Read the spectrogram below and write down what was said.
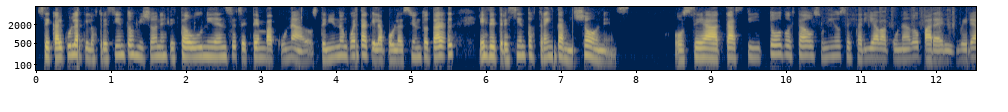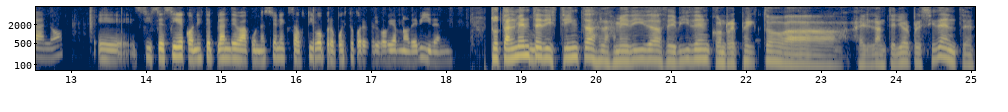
Se calcula que los 300 millones de estadounidenses estén vacunados, teniendo en cuenta que la población total es de 330 millones. O sea, casi todo Estados Unidos estaría vacunado para el verano eh, si se sigue con este plan de vacunación exhaustivo propuesto por el gobierno de Biden. Totalmente mm. distintas las medidas de Biden con respecto al anterior presidente.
